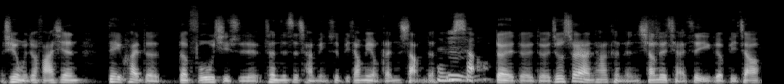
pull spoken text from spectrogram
所以我们就发现这一块的的服务，其实甚至是产品是比较没有跟上的。很少，对对对，就虽然它可能相对起来是一个比较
